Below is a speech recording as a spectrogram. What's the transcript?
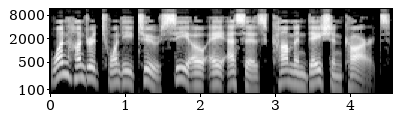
122 COAS's commendation cards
